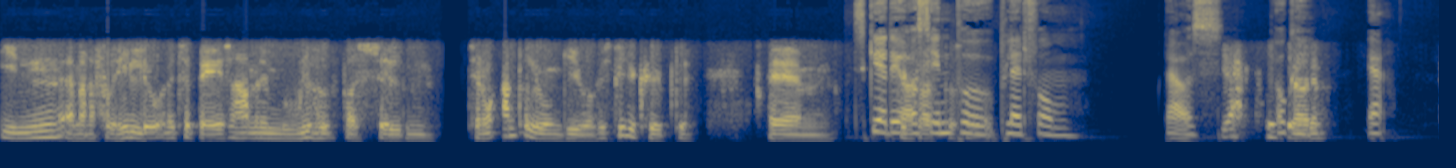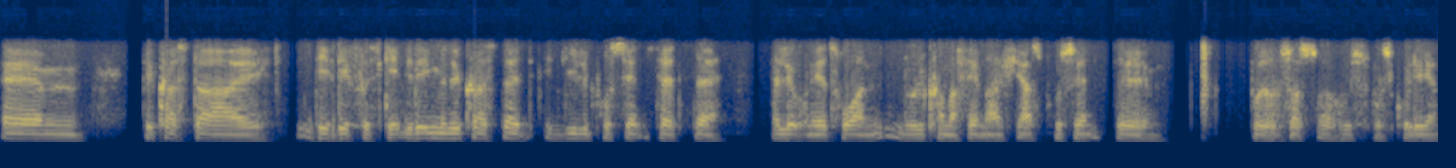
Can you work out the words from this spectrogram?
inden at man har fået hele lånet tilbage, så har man en mulighed for at sælge dem til nogle andre långiver, hvis de vil købe det. Øhm, Sker det, det også inde på platformen? Der er også... Ja, det okay. gør det. Ja. Øhm, det koster, øh, det, det er forskelligt, ikke? men det koster et, et lille procentsats af, af lånet. Jeg tror 0,75 procent, øh, både hos os og hos, hos kolleger.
